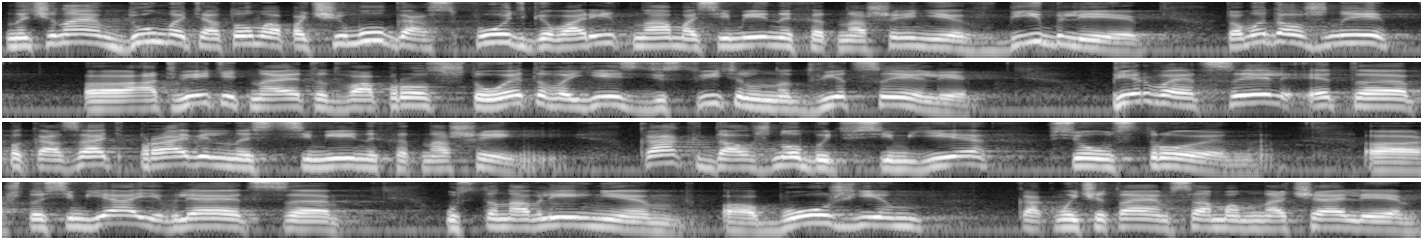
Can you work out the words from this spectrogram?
начинаем думать о том, а почему Господь говорит нам о семейных отношениях в Библии, то мы должны э, ответить на этот вопрос, что у этого есть действительно две цели. Первая цель – это показать правильность семейных отношений. Как должно быть в семье все устроено. А, что семья является установлением а, Божьим, как мы читаем в самом начале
